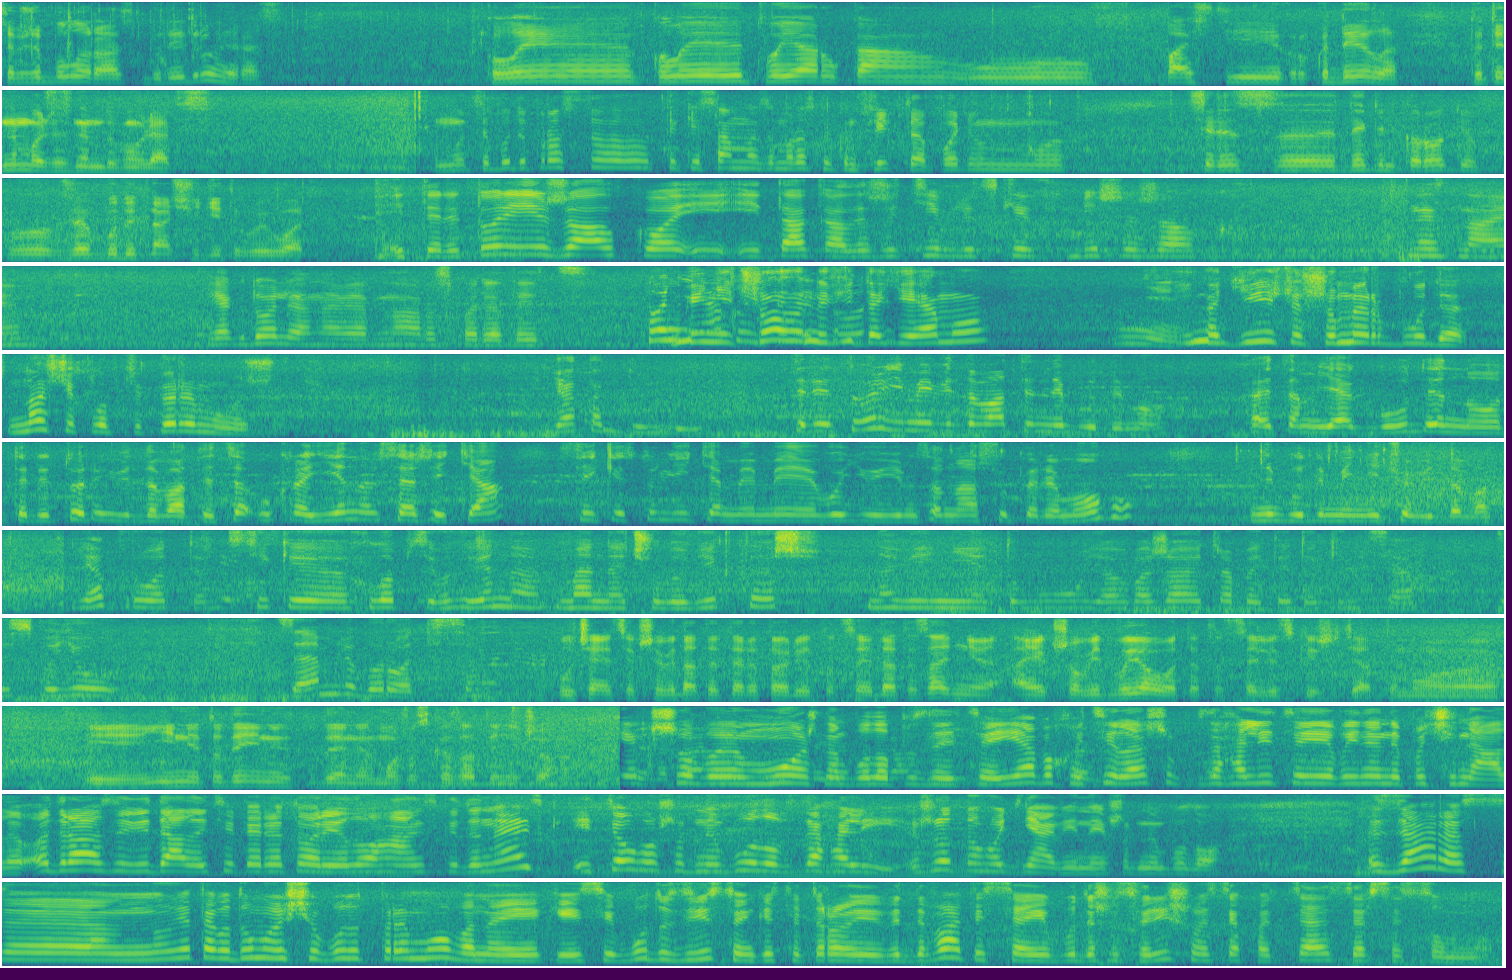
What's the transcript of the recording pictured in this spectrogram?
Це вже було раз, буде і другий раз. Коли, коли твоя рука у пасті крокодила, то ти не можеш з ним домовлятися. Тому це буде просто таке саме заморозка конфлікту, а потім е, через е, декілька років е, вже будуть наші діти воювати. І території жалко, і, і так, але життів людських більше жалко. Не знаю. Як доля, мабуть, розпорядиться. Ми нічого не віддаємо і надіюся, що мир буде. Наші хлопці переможуть. Я так думаю. Території ми віддавати не будемо. Хай там як буде, але територію віддавати. Це Україна, все життя. Стільки століттями ми воюємо за нашу перемогу. Не будемо нічого віддавати. Я проти. Стільки хлопців гине. У мене чоловік теж на війні, тому я вважаю, треба йти до кінця. За свою землю боротися. Получається, якщо віддати територію, то це віддати задню, а якщо відвоювати, то це людське життя. Тому е, і, і не туди, і не туди не можу сказати нічого. Якщо б можна було позиція, я би хотіла, щоб взагалі цієї війни не починали. Одразу віддали ці території Луганськ і Донецьк, і цього щоб не було взагалі. Жодного дня війни, щоб не було. Зараз, е, ну я так думаю, що будуть перемовини якісь, і будуть, звісно, якісь території віддаватися, і буде щось вирішуватися, хоча це все сумно.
